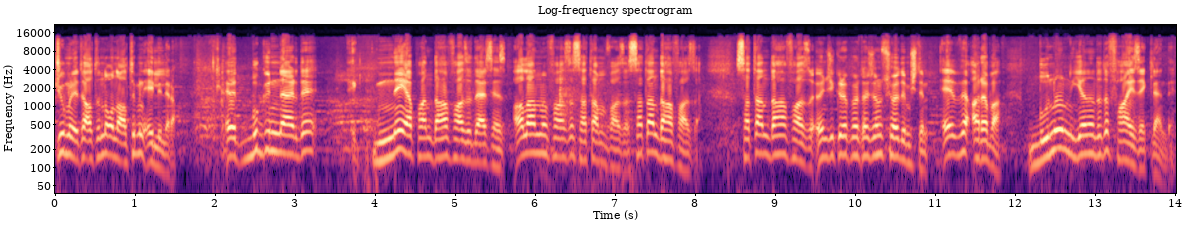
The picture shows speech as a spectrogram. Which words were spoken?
Cumhuriyet altında 16050 lira. Evet bugünlerde ne yapan daha fazla derseniz alan mı fazla satan mı fazla? Satan daha fazla. Satan daha fazla. Önceki röportajımda şöyle demiştim ev ve araba. Bunun yanında da faiz eklendi.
